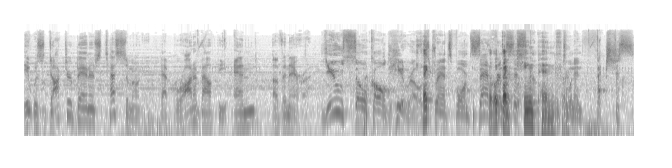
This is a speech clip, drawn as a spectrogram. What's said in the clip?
it was Dr. Banner's testimony that brought about the end of an era. You so-called heroes That- transformed San that looked like Francisco Kingpin into an infectious,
